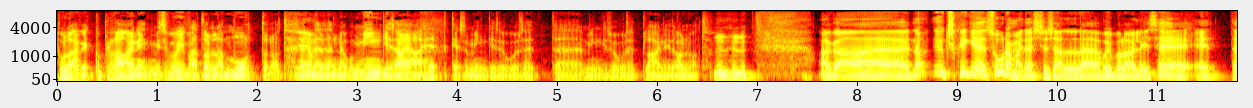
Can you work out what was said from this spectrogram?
tulevikuplaanid, mis võivad olla muutunud, et need on nagu mingis ajahetkes mingisugused, äh, mingisugused plaanid olnud mm. -hmm. aga äh, no üks kõige suuremaid asju seal äh, võib-olla oli see, et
